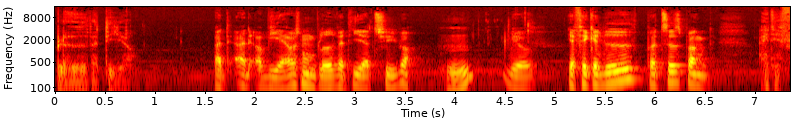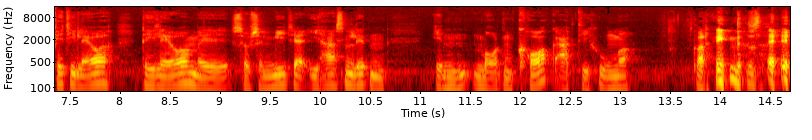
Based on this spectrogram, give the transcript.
bløde Værdier. Og, og, og vi er jo sådan nogle bløde værdier-typer. Mm. Vi jo, jeg fik at vide på et tidspunkt, ej, det er fedt, I laver, det I laver med social media. I har sådan lidt en, en Morten Kork-agtig humor. Var der en, der sagde.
